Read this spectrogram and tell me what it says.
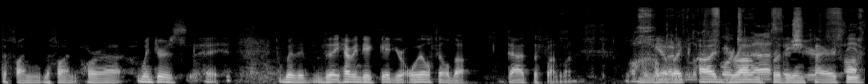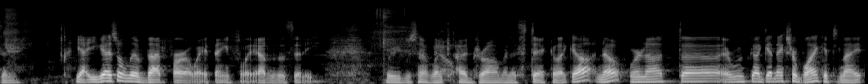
the fun, the fun. Or uh, winters uh, with it- the, having to get your oil filled up. That's a fun one. Oh, when you have like a drum for the this year. entire Fuck. season. Yeah, you guys don't live that far away, thankfully, out of the city. Where you just have like No. a drum and a stick. Like, oh no, we're not. Uh, everyone's got to get an extra blanket tonight.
